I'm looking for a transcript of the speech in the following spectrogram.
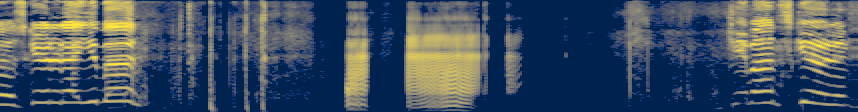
No scooter at you, bud? Keep on scooting.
